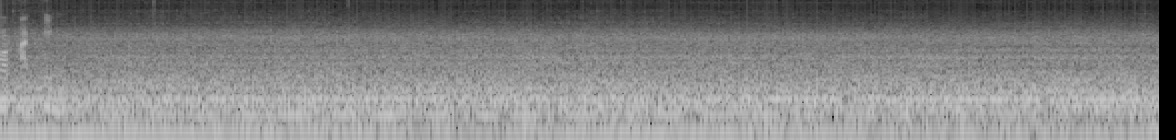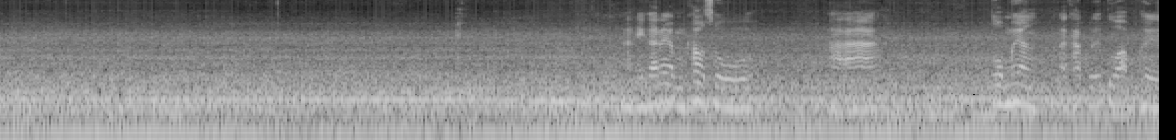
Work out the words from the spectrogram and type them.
รถหนักดินอันนี้ก็เริ่มเข้า สู่ตัวเมืองนะครับ หรือตัวอำเภอ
